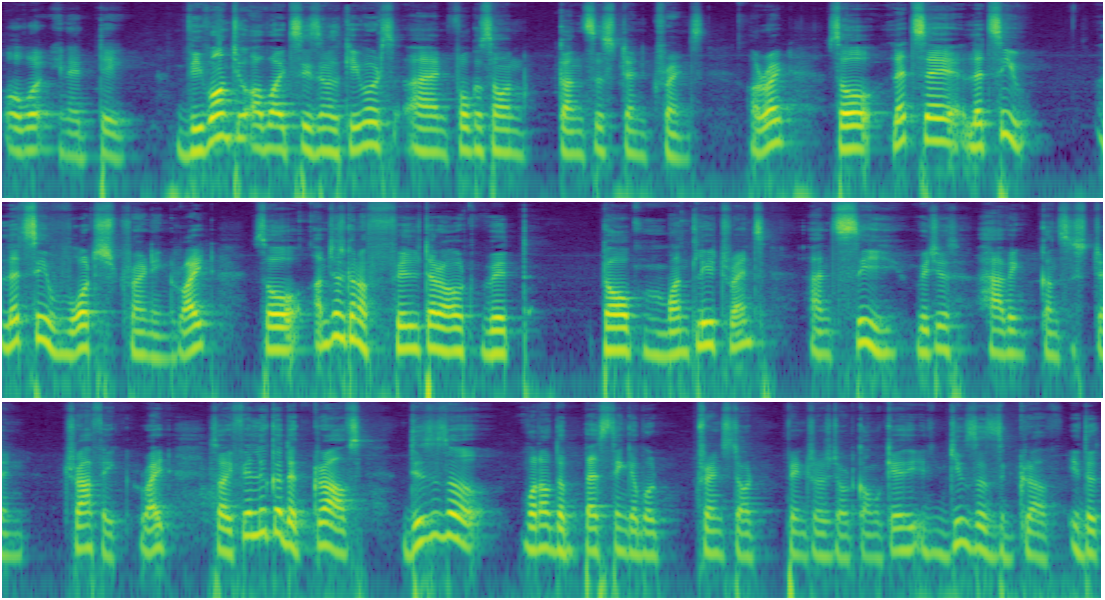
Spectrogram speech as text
over in a day. We want to avoid seasonal keywords and focus on consistent trends. All right. So let's say let's see let's see what's trending right. So I'm just gonna filter out with top monthly trends and see which is having consistent traffic, right? So if you look at the graphs, this is a one of the best thing about trends.pinterest.com, okay? It gives us the graph. If the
